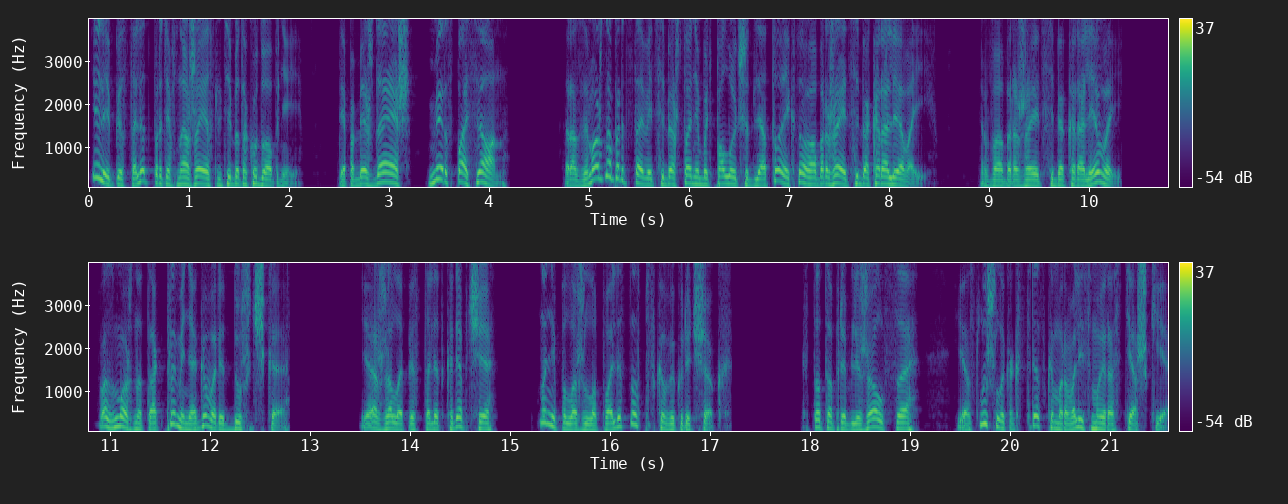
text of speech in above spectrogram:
или пистолет против ножа, если тебе так удобней. Ты побеждаешь, мир спасен. Разве можно представить себе что-нибудь получше для той, кто воображает себя королевой? Воображает себя королевой? Возможно, так про меня говорит душечка. Я сжала пистолет крепче, но не положила палец на спусковой крючок. Кто-то приближался, я слышала, как с треском рвались мои растяжки.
